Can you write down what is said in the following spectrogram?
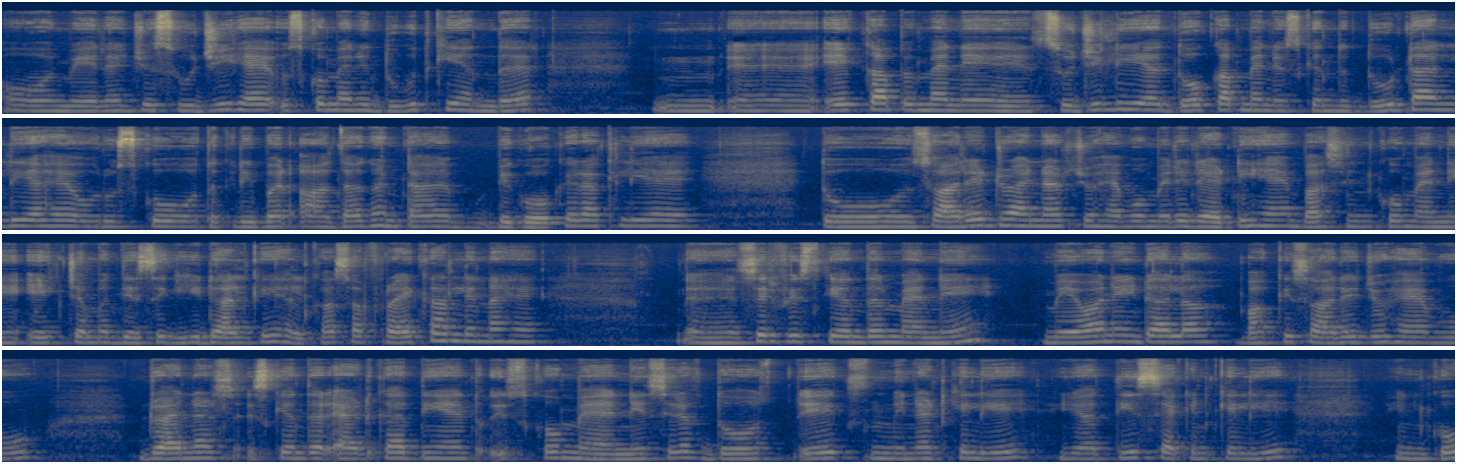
और मेरे जो सूजी है, उसको मैंने दूध के अंदर एक कप मैंने सूजी लिया दो कप मैंने उसके अंदर दूध डाल लिया है और उसको तकरीबन आधा घंटा भिगो के रख लिया है। तो सारे ड्राई नट्स जो हैं वो मेरे रेडी हैं। बस इनको मैंने एक चम्मच देसी घी डाल के हल्का सा फ्राई कर लेना है। सिर्फ़ इसके अंदर मैंने मेवा नहीं डाला, बाकी सारे जो हैं वो ड्राई नट्स इसके अंदर ऐड कर दिए हैं तो इसको मैंने सिर्फ़ दो, एक मिनट के लिए या तीस सेकंड के लिए इनको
